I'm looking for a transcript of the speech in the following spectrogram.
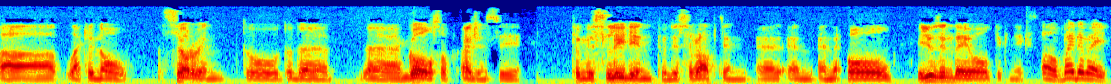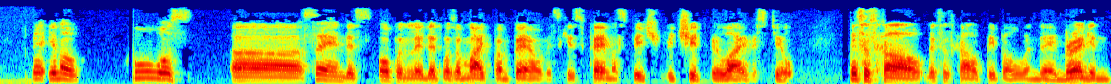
uh, like you know, serving to to the goals of agency, to misleading, to disrupting, uh, and and all using the old techniques. Oh, by the way, you know, who was uh, saying this openly, that was a Mike Pompeo with his famous speech, "We cheat, we lie, we steal." This is how this is how people, when they bragging,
